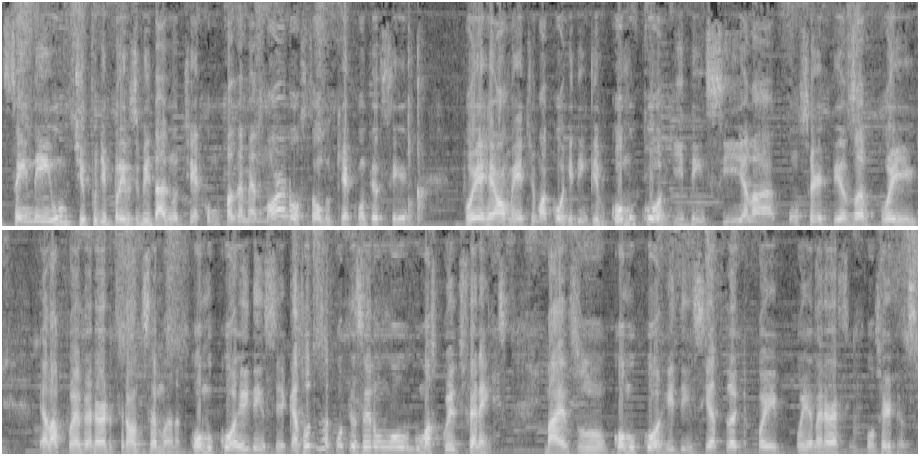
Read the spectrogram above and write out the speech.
sem nenhum tipo de previsibilidade, não tinha como fazer a menor noção do que ia acontecer. Foi realmente uma corrida incrível. Como corrida em si, ela com certeza foi, ela foi a melhor do final de semana. Como corrida em si, que as outras aconteceram algumas coisas diferentes. Mas o, como corrida em si, a Truck foi, foi a melhor, sim, com certeza.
